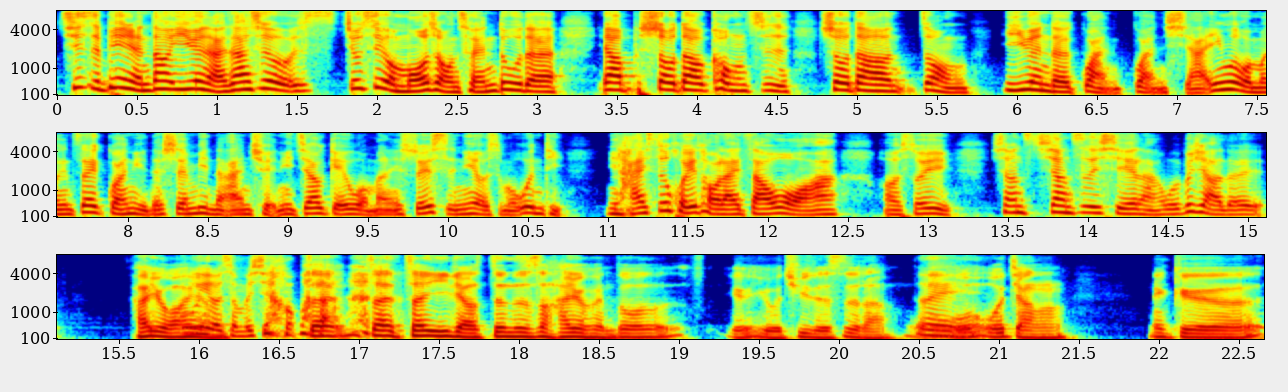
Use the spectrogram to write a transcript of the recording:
其实病人到医院来，他是有就是有某种程度的要受到控制，受到这种医院的管管辖。因为我们在管你的生命的安全，你交给我们，你随时你有什么问题，你还是回头来找我啊。啊，所以像像这些啦，我不晓得还有会有什么想法。在在在医疗真的是还有很多有有趣的事啦。对，我我讲那个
